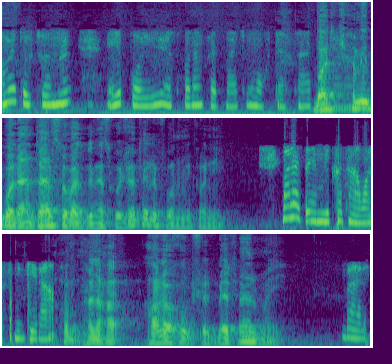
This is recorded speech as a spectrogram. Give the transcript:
آقای دکتر من یه پایوی از خودم خدمتتون مختصر با کمی بلندتر صحبت کنید. از کجا تلفن می‌کنید من از امریکا تماس می‌گیرم. خب حالا خوب شد. بفرمایید. بله.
